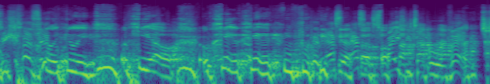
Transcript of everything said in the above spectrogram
Because that, Wait, wait, yo, wait, wait. that's that's a spicy type of revenge.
